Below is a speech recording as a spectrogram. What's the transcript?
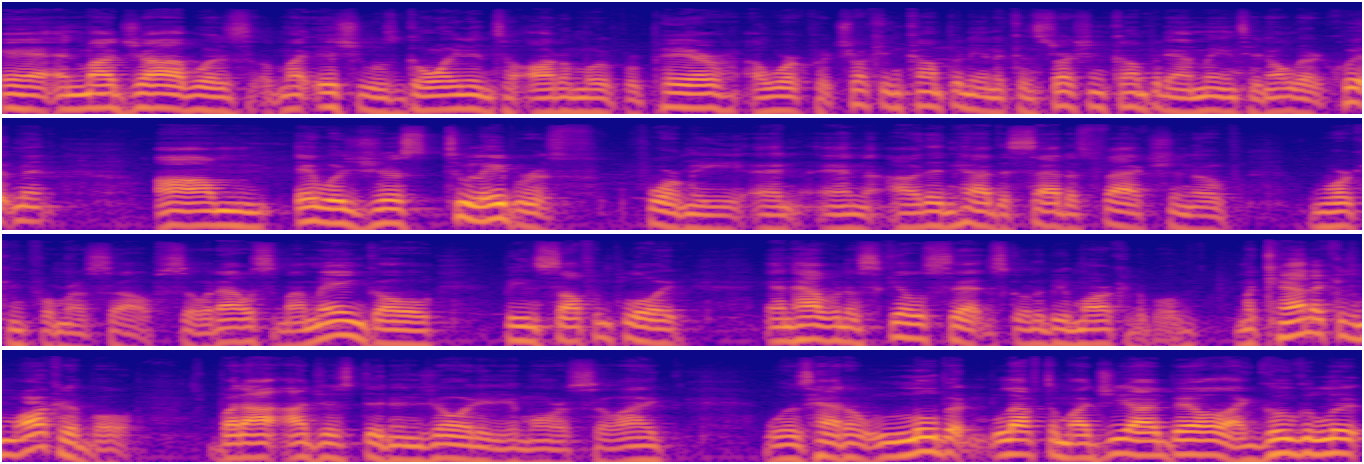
And, and my job was, my issue was going into automotive repair. I work for a trucking company and a construction company. I maintain all their equipment. Um, it was just too laborious for me, and, and I didn't have the satisfaction of working for myself. So that was my main goal, being self-employed and having a skill set that's going to be marketable. Mechanic is marketable, but I, I just didn't enjoy it anymore. So I was had a little bit left on my GI Bill. I Googled it.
